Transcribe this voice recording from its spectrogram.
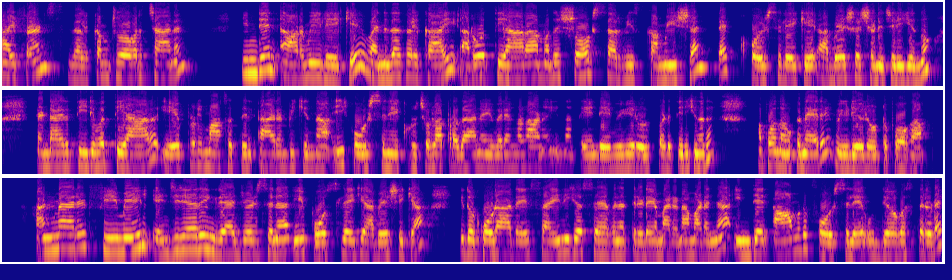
Hi friends welcome to our channel Indian ആർമിയിലേക്ക് വനിതകൾക്കായി അറുപത്തിയാറാമത് ഷോർട്ട് സർവീസ് കമ്മീഷൻ ടെക് കോഴ്സിലേക്ക് അപേക്ഷ ക്ഷണിച്ചിരിക്കുന്നു. രണ്ടായിരത്തി ഇരുപത്തി ആറ് ഏപ്രിൽ മാസത്തിൽ ആരംഭിക്കുന്ന ഈ കോഴ്സിനെ കുറിച്ചുള്ള പ്രധാന വിവരങ്ങളാണ് ഇന്നത്തെ എന്റെ വീഡിയോയിൽ ഉൾപ്പെടുത്തിയിരിക്കുന്നത്. അപ്പോൾ നമുക്ക് നേരെ വീഡിയോയിലോട്ട് പോകാം. അൺമാരിഡ് ഫീമെയിൽ എഞ്ചിനീയറിംഗ് ഗ്രാജുവേറ്റ്സിന് ഈ പോസ്റ്റിലേക്ക് അപേക്ഷിക്കാം. ഇതുകൂടാതെ സൈനിക സേവനത്തിനിടെ മരണമടഞ്ഞ ഇന്ത്യൻ ആംഡ് ഫോഴ്സിലെ ഉദ്യോഗസ്ഥരുടെ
